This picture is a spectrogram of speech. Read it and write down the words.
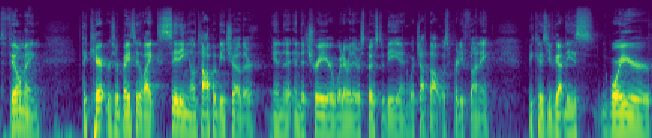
filming, the characters are basically like sitting on top of each other in the in the tree or whatever they were supposed to be in, which I thought was pretty funny because you've got these warrior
